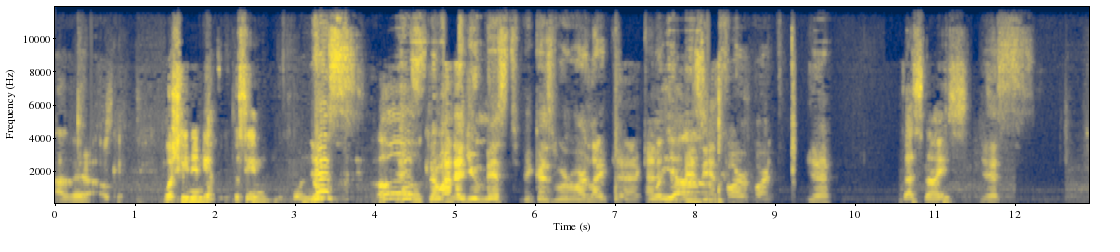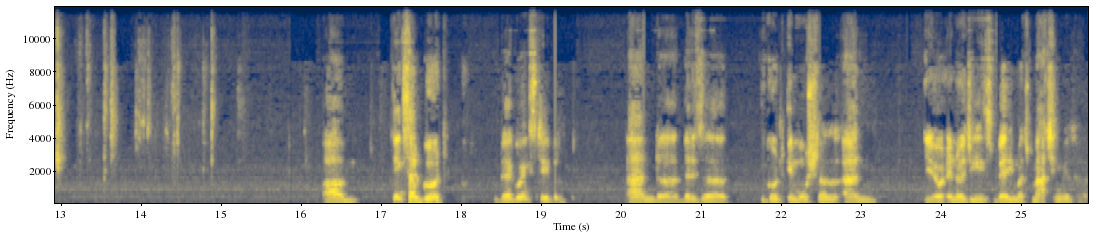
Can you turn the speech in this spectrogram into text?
Alvera. Okay. Was she in India? The same one? No. Yes. Oh, yes. okay. The one that you missed because we were like uh, kind Oh, of yeah. too busy and far apart. Yeah. That's nice. Yes. Um, things are good. They're going stable, and uh, there is a good emotional and your energy is very much matching with her,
